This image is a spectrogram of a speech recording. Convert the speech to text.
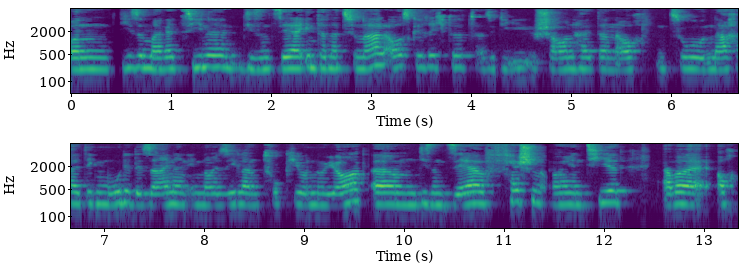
Und diese Magazine, die sind sehr international ausgerichtet. Also die schauen halt dann auch zu nachhaltigen Modedesignern in Neuseeland, Tokio, New York. Ähm, die sind sehr fashion-orientiert. Aber auch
